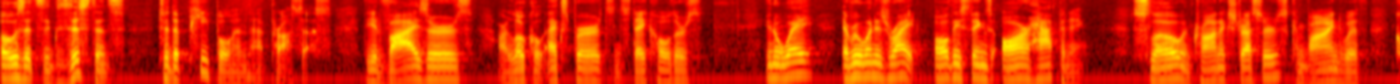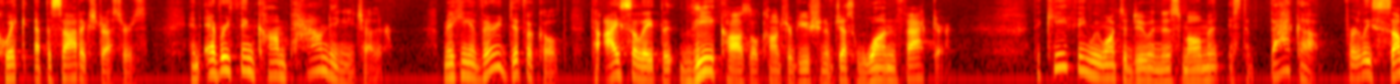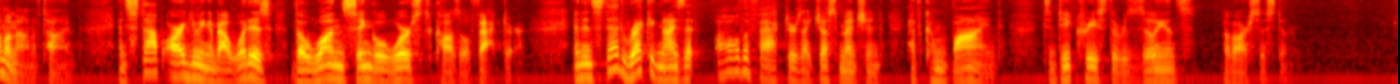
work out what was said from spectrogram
owes its existence to the people in that process, the advisors, our local experts and stakeholders. In a way, everyone is right. All these things are happening. Slow and chronic stressors combined with quick episodic stressors, and everything compounding each other, making it very difficult to isolate the, the causal contribution of just one factor. The key thing we want to do in this moment is to back up for at least some amount of time and stop arguing about what is the one single worst causal factor, and instead recognize that all the factors I just mentioned have combined to decrease the resilience of our system.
